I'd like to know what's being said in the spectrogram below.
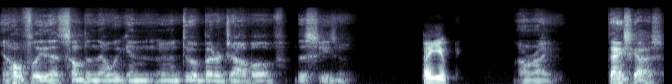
and hopefully that's something that we can uh, do a better job of this season. Thank you. All right. Thanks, guys.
